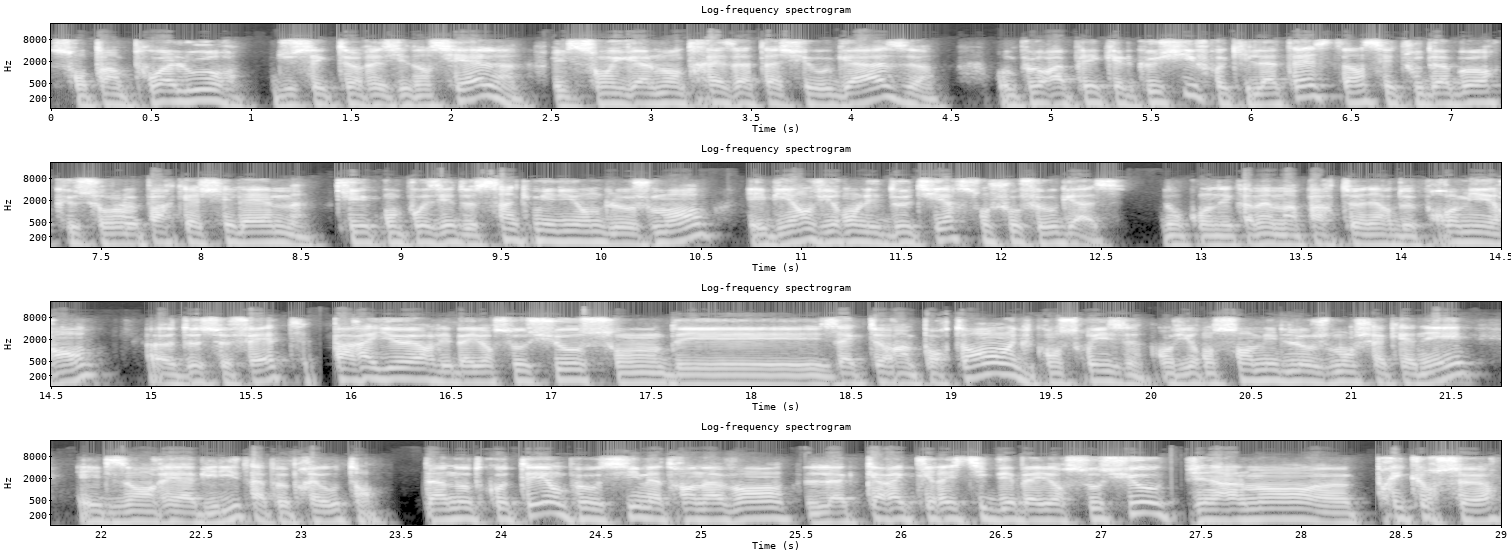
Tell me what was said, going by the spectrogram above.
sont un poids lourd du secteur résidentiel. Ils sont également très attachés au gaz. On peut rappeler quelques chiffres qui l'attestent. hein. C'est tout d'abord que sur le parc HLM, qui est composé de 5 millions de logements, eh bien environ les deux tiers sont chauffés au gaz. Donc on est quand même un partenaire de premier rang de ce fait. Par ailleurs, les bailleurs sociaux sont des acteurs importants. Ils construisent environ 100 000 logements chaque année et ils en réhabilitent à peu près autant. D'un autre côté, on peut aussi mettre en avant la caractéristique des bailleurs sociaux, généralement euh, précurseurs,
